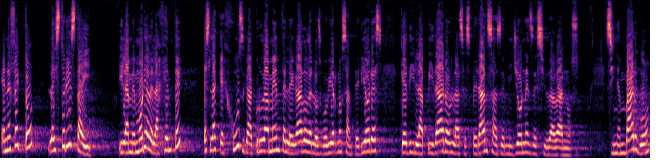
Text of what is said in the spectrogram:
En efecto, la historia está ahí y la memoria de la gente es la que juzga crudamente el legado de los gobiernos anteriores que dilapidaron las esperanzas de millones de ciudadanos. Sin embargo,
